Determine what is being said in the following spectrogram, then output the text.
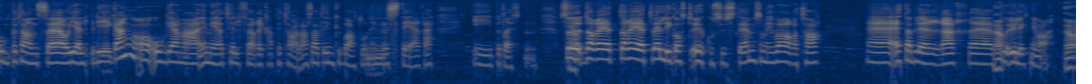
kompetanse og hjelper de i gang, og òg gjerne er med å tilføre kapital, altså at inkubatoren investerer i bedriften. Så Ja. det der er, der er et veldig godt økosystem som ivaretar eh, etablerere eh, Ja. på ulikt nivå. Ja.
